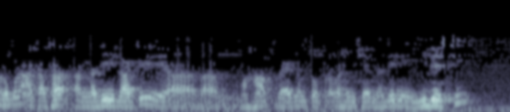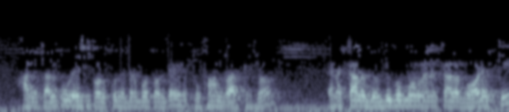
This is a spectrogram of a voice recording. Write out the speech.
అనుకుని ఆ కథ ఆ నది దాటి ఆ మహా ప్రవహించే నదిని ఈదేసి ఆమె తలుపు వేసి పడుకుని నిద్రపోతుంటే తుఫాన్ రాత్రిలో వెనకాల దొడ్డి గుమ్మం వెనకాల గోడెక్కి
